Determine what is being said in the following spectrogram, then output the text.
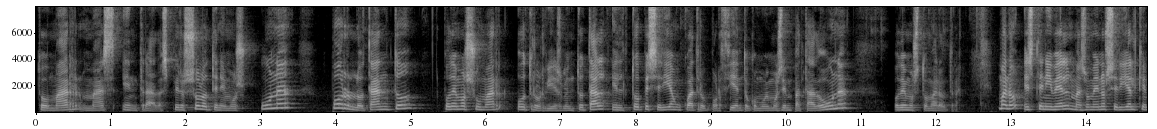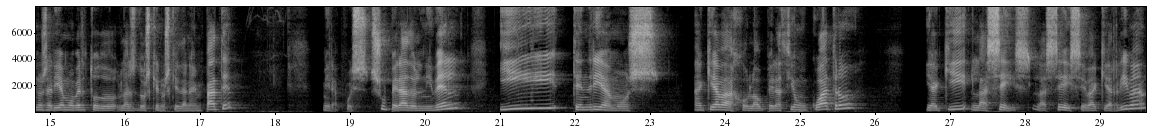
tomar más entradas, pero solo tenemos una, por lo tanto, podemos sumar otro riesgo. En total, el tope sería un 4%. Como hemos empatado una, podemos tomar otra. Bueno, este nivel más o menos sería el que nos haría mover todas las dos que nos quedan a empate. Mira, pues superado el nivel y tendríamos aquí abajo la operación 4 y aquí la 6. La 6 se va aquí arriba,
